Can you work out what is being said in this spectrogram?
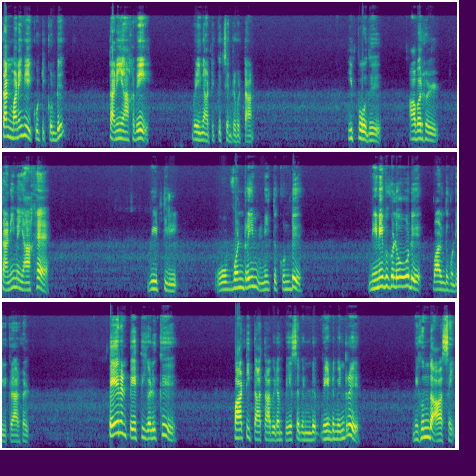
தன் மனைவியை கூட்டிக் கொண்டு தனியாகவே வெளிநாட்டுக்கு சென்று விட்டான். இப்போது அவர்கள் தனிமையாக வீட்டில் ஒவ்வொன்றையும் நினைத்து கொண்டு நினைவுகளோடு வாழ்ந்து கொண்டிருக்கிறார்கள். பேரன் பேத்திகளுக்கு பாட்டி தாத்தாவிடம் பேச வேண்டும் வேண்டுமென்று மிகுந்த ஆசை.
